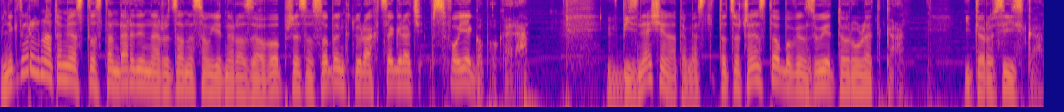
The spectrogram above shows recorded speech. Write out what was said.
W niektórych natomiast to standardy narzucane są jednorazowo przez osobę, która chce grać w swojego pokera. W biznesie natomiast to, co często obowiązuje, to ruletka. I to rosyjska.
